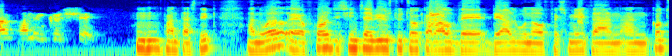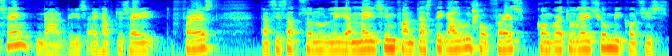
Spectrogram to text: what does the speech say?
I'm, I'm in good shape. Mhm, Fantastic. And well, uh, of course, this interview is to talk about the, the album of Smith and, and Kotzen. That is, I have to say first, that is absolutely amazing, fantastic album. So first, congratulations because it's,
